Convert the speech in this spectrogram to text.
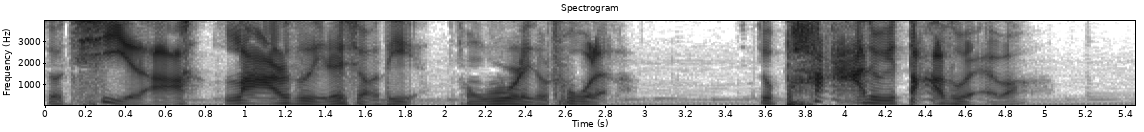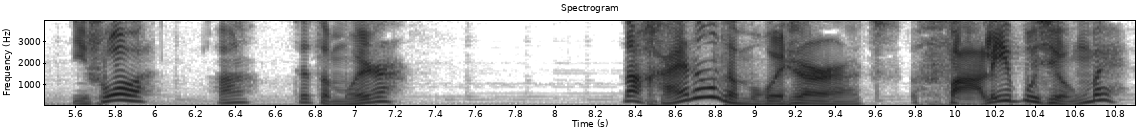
就气的啊，拉着自己这小弟从屋里就出来了，就啪就一大嘴巴。你说吧，啊，这怎么回事？那还能怎么回事啊？法力不行呗，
